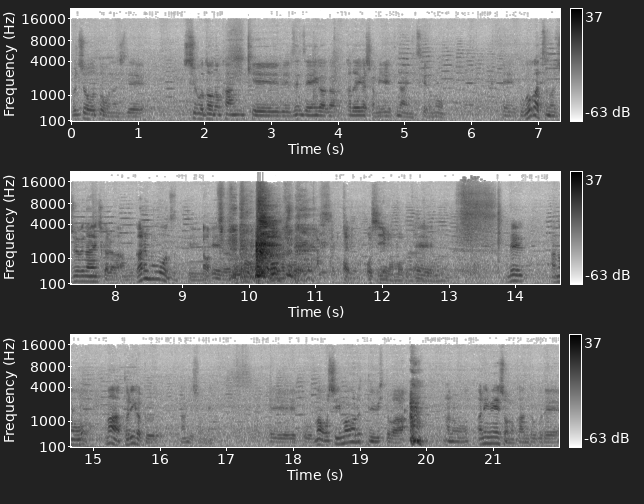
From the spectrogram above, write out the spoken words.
部長と同じで仕事の関係で全然映画が課題映画しか見れてないんですけども、えー、と5月の17日からあのガルムウォーズっていう映画が公開されまして、はい、押井守さん。えー。であのまあとにかくなんでしょうね。えっ、とまあ押井守っていう人はあのアニメーションの監督で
